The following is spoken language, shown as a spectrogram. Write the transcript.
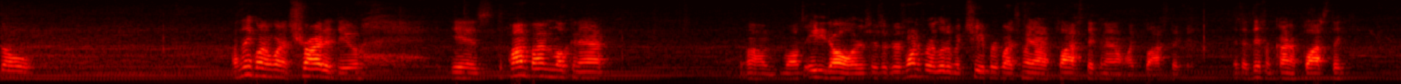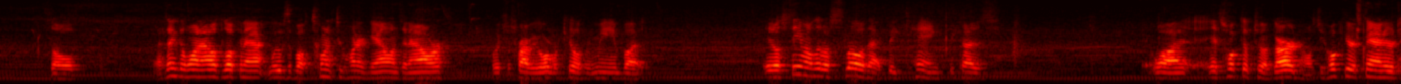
So, I think what I'm going to try to do is the pump I'm looking at. Um, well, it's eighty dollars. There's a, there's one for a little bit cheaper, but it's made out of plastic, and I don't like plastic. It's a different kind of plastic. So, I think the one I was looking at moves about 2,200 gallons an hour, which is probably overkill for me, but it'll seem a little slow, that big tank, because well, it's hooked up to a garden hose. You hook your standard,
